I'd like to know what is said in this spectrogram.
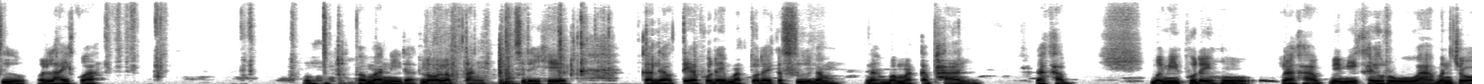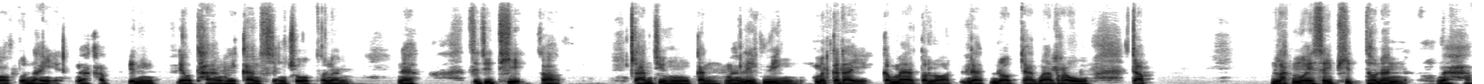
ซื้อหลายกว่า ประมาณนี้เด้อรอรับตังค์สิได้เฮ็ดก็แล้วแต่ผู้ใดมักตัวใดก็ซื้อนำนะบ่มักก็ผ่านนะครับไม่มีผู้ใดฮู้นะครับ ไม่มีใครรู้ว่ามันจะออกตัวไหนนะครับ เป็นแนวทางในการเสี่ยงโชคเท่านั้นนะสถิติก็ตามที่ฮู้กันนะเลขวิ่งมันก็ได้ก็มาตลอดนะนอกจากว่าเราจับหลักหน่วยใส่ผิดเท่านั้นนะครับ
